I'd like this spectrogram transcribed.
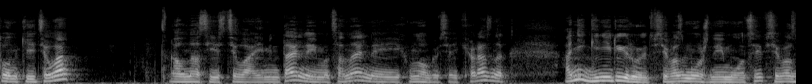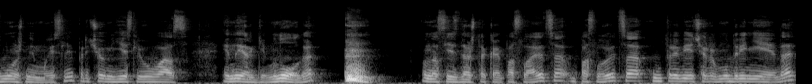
тонкие тела, а у нас есть тела и ментальные, и эмоциональные, их много всяких разных, они генерируют всевозможные эмоции, всевозможные мысли, причем если у вас энергии много, у нас есть даже такая пословица, пословица «утро вечера мудренее». Да?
